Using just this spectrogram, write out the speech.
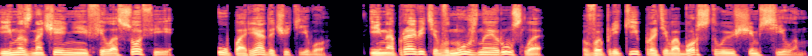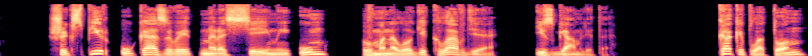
и назначение философии — упорядочить его и направить в нужное русло, вопреки противоборствующим силам. Шекспир указывает на рассеянный ум в монологе Клавдия из «Гамлета». Как и Платон,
